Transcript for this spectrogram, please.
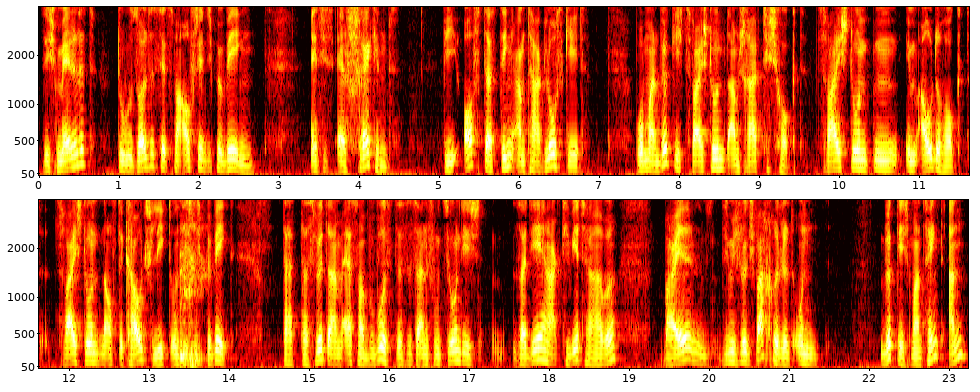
sich meldet, du solltest jetzt mal aufstehen, dich bewegen es ist erschreckend, wie oft das Ding am Tag losgeht, wo man wirklich zwei Stunden am Schreibtisch hockt, zwei Stunden im Auto hockt, zwei Stunden auf der Couch liegt und sich nicht bewegt. Das, das wird einem erstmal bewusst. Das ist eine Funktion, die ich seit jeher aktiviert habe, weil sie mich wirklich wachrüttelt. Und wirklich, man fängt an,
